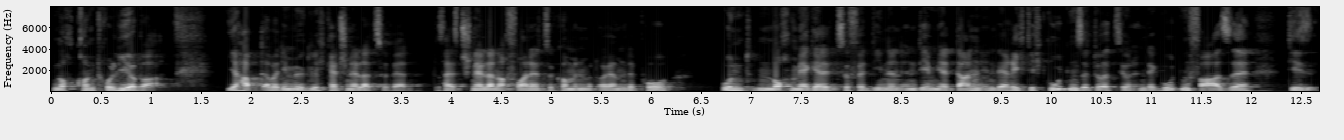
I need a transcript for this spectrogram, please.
noch kontrollierbar. Ihr habt aber die Möglichkeit, schneller zu werden. Das heißt, schneller nach vorne zu kommen mit eurem Depot und noch mehr Geld zu verdienen, indem ihr dann in der richtig guten Situation, in der guten Phase die,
